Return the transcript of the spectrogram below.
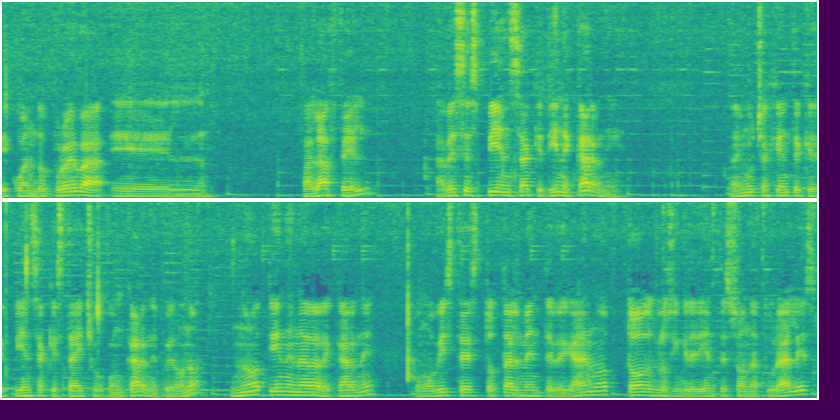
que cuando prueba el falafel a veces piensa que tiene carne. Hay mucha gente que piensa que está hecho con carne, pero no, no tiene nada de carne. Como viste es totalmente vegano, todos los ingredientes son naturales,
